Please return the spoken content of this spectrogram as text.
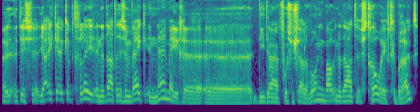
het is, ja ik, ik heb het gelezen, inderdaad. Het is een wijk in Nijmegen die daar voor sociale woningbouw inderdaad stro heeft gebruikt.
